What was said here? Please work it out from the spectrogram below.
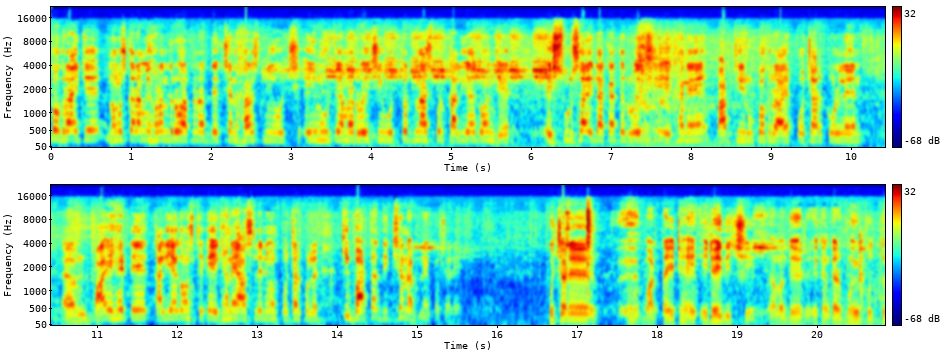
রূপক রায়কে। নমস্কার, আমি হরেন্দ্র। আপনারা দেখছেন হার্স নিউজ এই মুহূর্তে আমরা রয়েছি উত্তর দিনাজপুর কালিয়াগঞ্জের। এই সুরসা এলাকাতে রয়েছি। এখানে প্রার্থী রূপক রায় প্রচার করলেন। পায়ে হেঁটে কালিয়াগঞ্জ থেকে এখানে আসলেন এবং প্রচার করলেন। কি বার্তা দিচ্ছেন আপনি প্রচারে? প্রচারে বার্তা এটাই এটাই দিচ্ছি। আমাদের এখানকার ভূমিপুত্র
